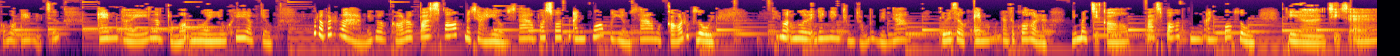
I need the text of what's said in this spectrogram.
có một em ở trước em thấy là kiểu mọi người nhiều khi là kiểu rất là vất vả mới có được passport mà chả hiểu sao passport Anh Quốc mà hiểu sao mà có được rồi. Thì mọi người lại nhanh nhanh chóng chóng về Việt Nam. Thì bây giờ em cũng đặt ra câu hỏi là nếu mà chị có passport Anh Quốc rồi thì là chị sẽ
